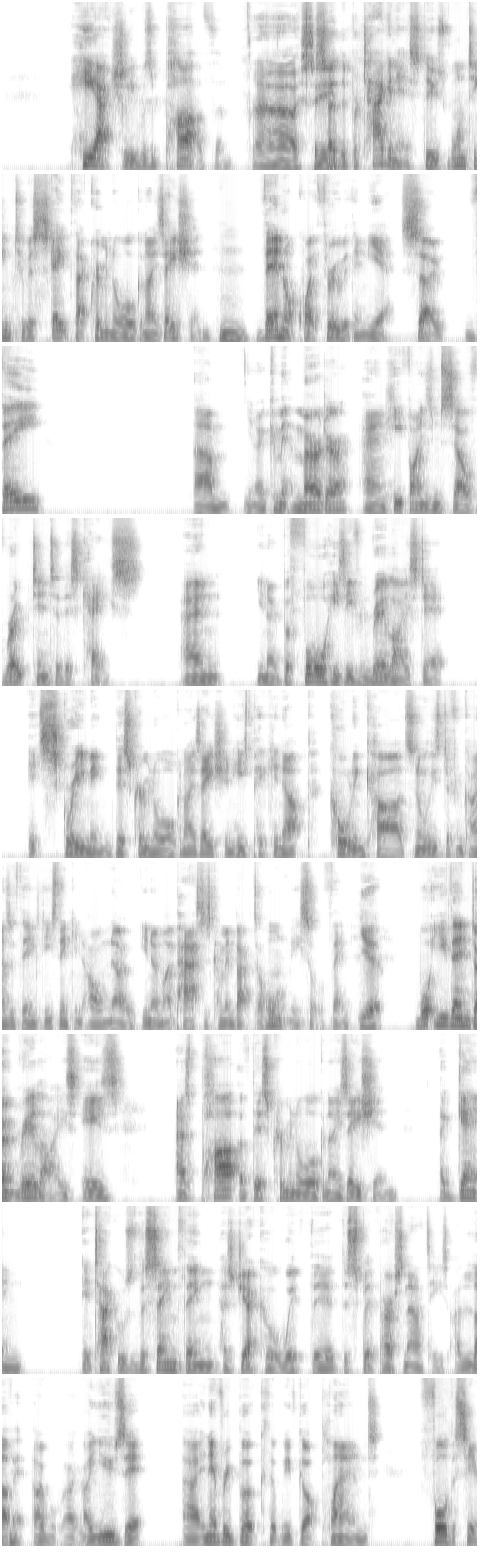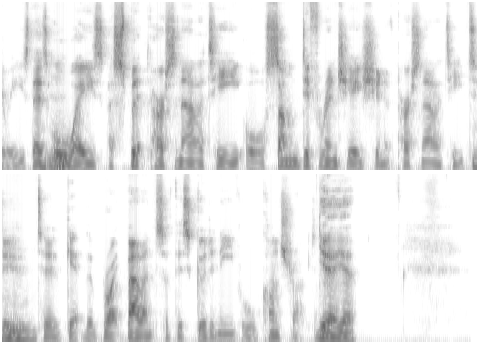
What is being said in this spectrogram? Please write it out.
he actually was a part of them. ah i see So the protagonist who's wanting to escape that criminal organization, they're not quite through with him yet. So they, um, you know, commit a murder, and he finds himself roped into this case. And you know, before he's even realised it, it's screaming this criminal organization. He's picking up calling cards and all these different kinds of things, and he's thinking, "Oh no, you know, my past is coming back to haunt me," sort of thing. yeah What you then don't realize is, as part of this criminal organization, again, it tackles the same thing as Jekyll with the the split personalities. I love it. I, I, I use it uh, in every book that we've got planned for the series. There's always a split personality or some differentiation of personality to to get the right balance of this good and evil construct. yeah yeah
